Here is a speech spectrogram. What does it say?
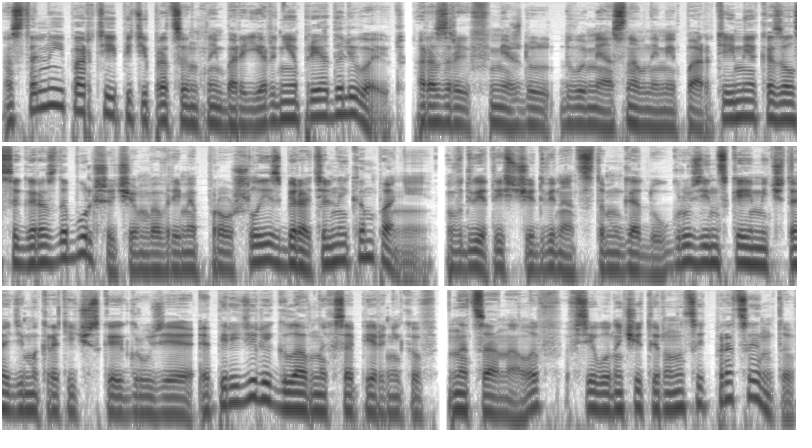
Остальные партии 5% барьер не преодолевают. Разрыв между двумя основными партиями оказался гораздо больше, чем во время прошлой избирательной кампании. В 2012 году грузинская мечта «Демократическая Грузия» опередили главных соперников националов всего на 14%,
